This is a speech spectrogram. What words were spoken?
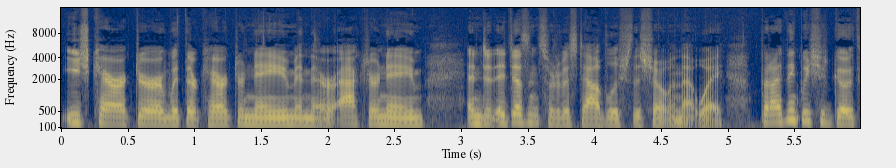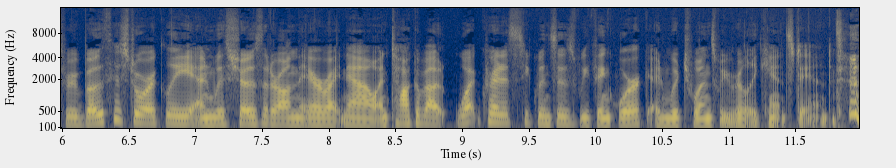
each character with their character name and their actor name, and it it doesn't sort of establish the show in that way. But I think we should go through both historically and with shows that are on the air right now and talk about what credit sequences we think work and which ones we really can't stand.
